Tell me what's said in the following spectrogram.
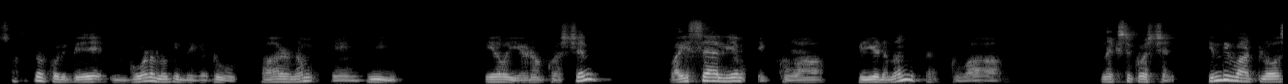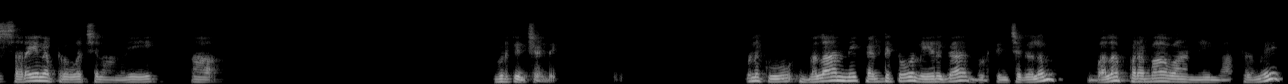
సుత్తితో కొడితే గోడలోకి దిగదు. కారణం ఏంటి? ఇరవై ఏడో క్వశ్చన్. వైశాల్యం ఎక్కువ పీడనం తక్కువ. Next question. కింది వాటిలో సరైన ప్రవచనాన్ని ఆ, గుర్తించండి. మనకు బలాన్ని కంటితో నేరుగా గుర్తించగలం. బల ప్రభావాన్ని మాత్రమే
